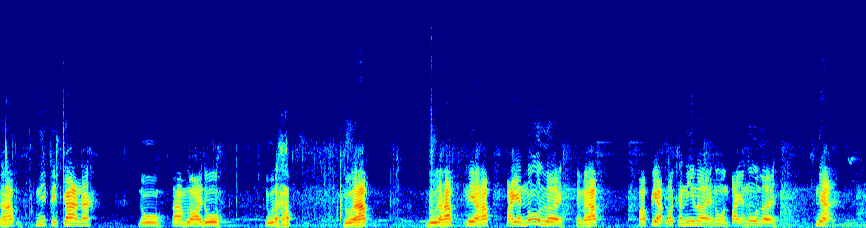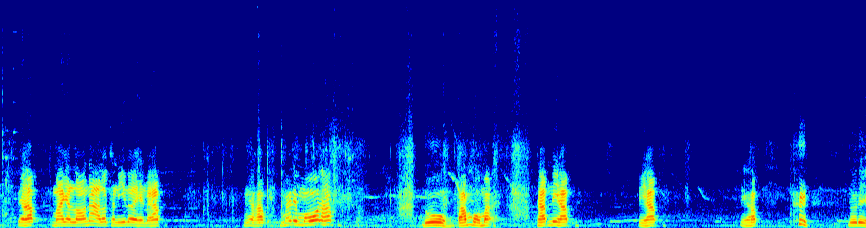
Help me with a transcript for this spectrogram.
นะครับ นี่ติดก้านนะ ดูตามรอยดู ดูนะครับ ดูนะครับ ดูนะครับเนี่ยครับ ไปยันนู่นเลยเห็นไหมครับ มาเปียกรถคันนี้เลยนู่นไปยันนู่นเลย เนี่ยเนี่ยครับ มายันล้อหน้ารถคันนี้เลยเห็นไหมครับ เนี่ยครับ ไม่ได้โม้นะครับ ดูปั๊มผมอะนะครับนี่ครับ นี่ครับ นี่ครับ ดูดิ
